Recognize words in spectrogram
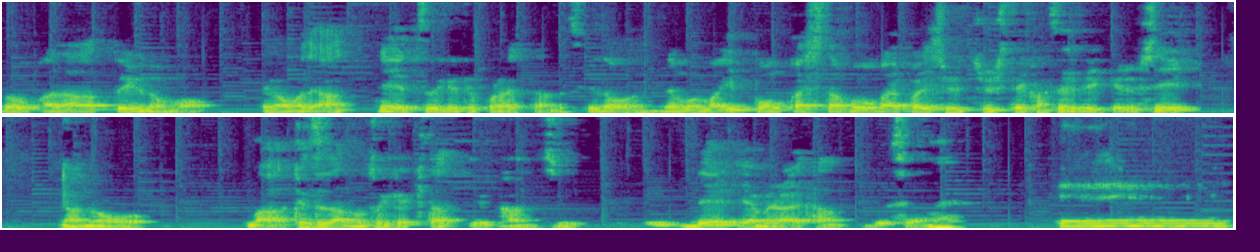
どうかなというのも今まであって続けてこられてたんですけど、でもまあ一本化した方がやっぱり集中して稼いでいけるし、あの、まあ決断の時が来たっていう感じで辞められたんですよね。えー、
